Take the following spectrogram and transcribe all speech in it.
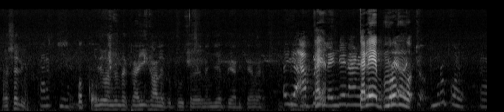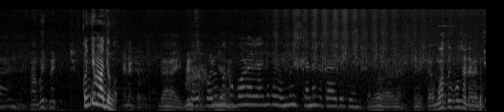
ஸ்பெஷலி இது வந்து இந்த கை காலுக்கு பூசுறது நெஞ்சு எப்படி அடிச்சா இல்லை நான் தலையை முறுக்குங்க. முறுக்கணும். கொஞ்சம் மாத்துங்க எனக்கு கொழும்புக்கு போனதுலேருந்து கொஞ்சம் இங்கிலீஷ் கணக்கு கதை போயிருக்கு மூத்து பூசட வேணும்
